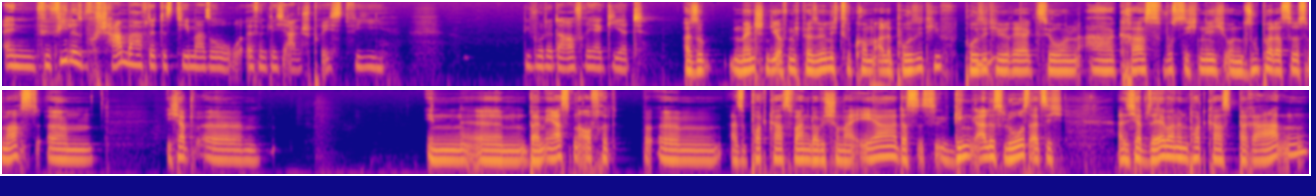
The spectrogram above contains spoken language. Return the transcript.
ein für viele schambehaftetes Thema so öffentlich ansprichst? Wie, wie wurde darauf reagiert? Also Menschen, die auf mich persönlich zukommen, alle positiv. Positive mhm. Reaktionen. Ah, krass, wusste ich nicht und super, dass du das machst. Ähm, ich habe ähm, in ähm, beim ersten Auftritt, ähm, also Podcasts waren, glaube ich, schon mal eher. Das ist, ging alles los, als ich, also ich habe selber einen Podcast beraten.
